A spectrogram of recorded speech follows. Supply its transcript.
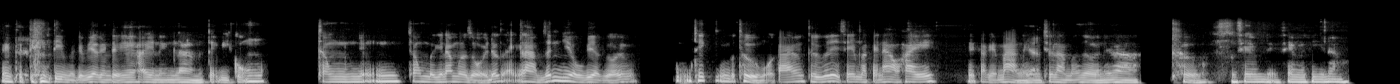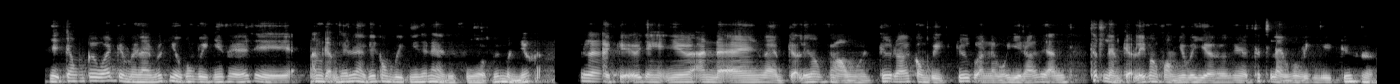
anh thực tìm tìm cái việc anh thấy hay nên làm tại vì cũng trong những trong mấy cái năm vừa rồi Đức anh làm rất nhiều việc rồi cũng thích thử một cái thứ để xem là cái nào hay ấy. Với cả cái mảng này yeah. mình chưa làm bao giờ nên là thử xem để xem như thế nào thì trong cái quá trình mình làm rất nhiều công việc như thế thì anh cảm thấy là cái công việc như thế nào thì phù hợp với mình nhất ạ tức là kiểu chẳng hạn như anh đã làm trợ lý văn phòng trước đó công việc trước của anh làm cái gì đó thì anh thích làm trợ lý văn phòng như bây giờ hơn hay là thích làm công việc như trước hơn?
